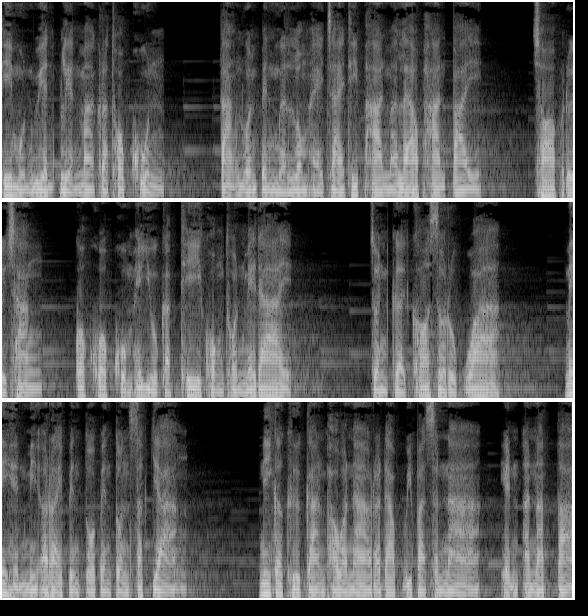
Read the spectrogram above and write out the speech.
ที่หมุนเวียนเปลี่ยนมากระทบคุณ ต่างล้วนเป็นเหมือนลมหายใจที่ผ่านมาแล้วผ่านไป ชอบหรือชัง ก็ควบคุมให้อยู่กับที่คงทนไม่ได้ จนเกิดข้อสรุปว่า ไม่เห็นมีอะไรเป็นตัวเป็นตนสักอย่าง นี่ก็คือการภาวนาระดับวิปัสสนา เห็นอนัตตา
